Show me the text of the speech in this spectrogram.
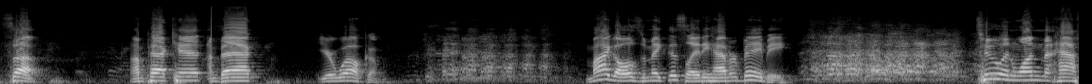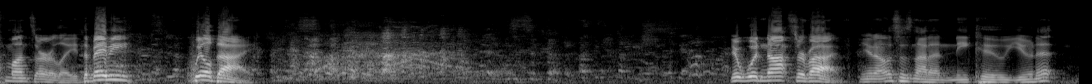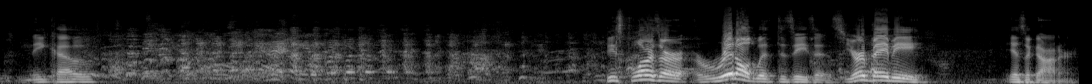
Sup? I'm Pat Kent. I'm back. You're welcome. My goal is to make this lady have her baby. Two and one half months early. The baby will die. It would not survive. You know, this is not a NICU unit. NICO. These floors are riddled with diseases. Your baby is a goner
